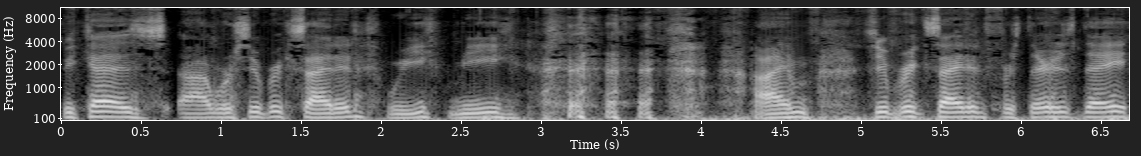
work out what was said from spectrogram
because uh, we're super excited. We, me, I'm super excited for Thursday,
